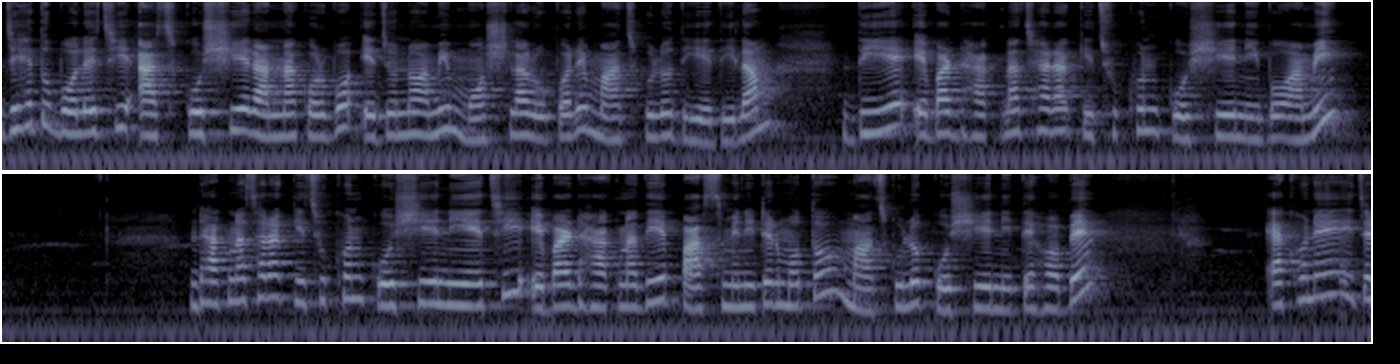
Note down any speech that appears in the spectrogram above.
যেহেতু বলেছি আজ কষিয়ে রান্না করব, এজন্য আমি মশলার উপরে মাছগুলো দিয়ে দিলাম। দিয়ে এবার ঢাকনা ছাড়া কিছুক্ষণ কষিয়ে নিব আমি। ঢাকনা ছাড়া কিছুক্ষণ কষিয়ে নিয়েছি, এবার ঢাকনা দিয়ে পাঁচ মিনিটের মতো মাছগুলো কষিয়ে নিতে হবে। এখনে এই যে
